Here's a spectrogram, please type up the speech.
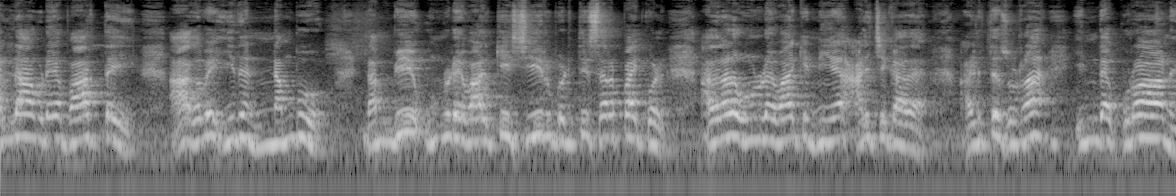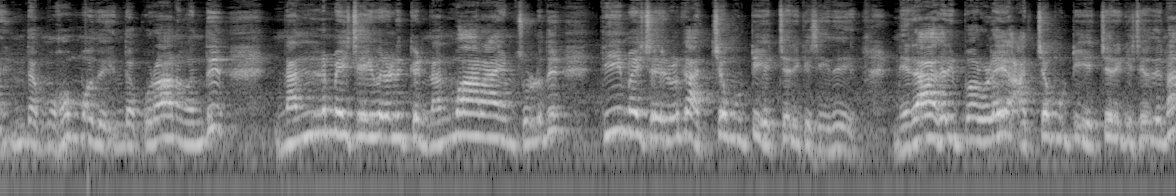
அல்லாவுடைய வார்த்தை. ஆகவே இதை நம்பு. நம்பி உன்னுடைய வாழ்க்கையை சீர்படுத்தி சிறப்பாய்க்கொள் அதனால் உன்னுடைய வாழ்க்கையை நீயே அழிச்சிக்காத. அடுத்து சொல்கிறான் இந்த குரான் இந்த முகம்மது இந்த குரான் வந்து நன்மை செய்வர்களுக்கு நன்மாராயம் சொல்லுது தீமை செய்வர்களுக்கு அச்சமூட்டி எச்சரிக்கை செய்து. நிராகரிப்பவர்களே அச்சமூட்டி எச்சரிக்கை செய்வதுன்னா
